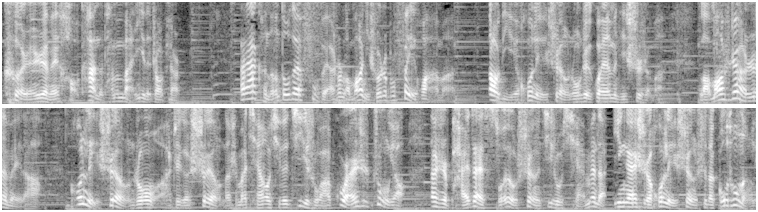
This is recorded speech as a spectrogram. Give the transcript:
客人认为好看的、他们满意的照片。大家可能都在腹诽啊，说老猫，你说这不是废话吗？到底婚礼摄影中这个关键问题是什么？老猫是这样认为的啊，婚礼摄影中啊，这个摄影的什么前后期的技术啊，固然是重要，但是排在所有摄影技术前面的，应该是婚礼摄影师的沟通能力。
